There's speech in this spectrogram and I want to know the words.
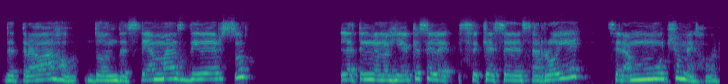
de trabajo donde sea más diverso, la tecnología que se, que se desarrolle será mucho mejor.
